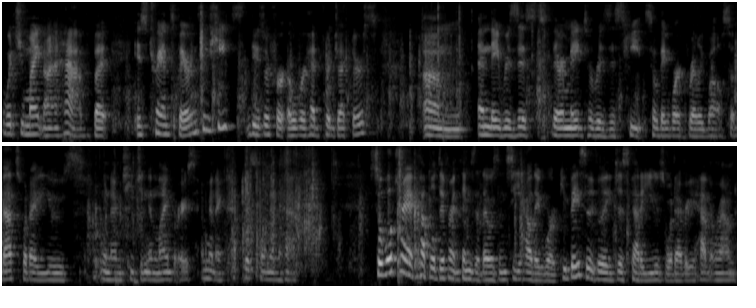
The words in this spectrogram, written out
which you might not have, but is transparency sheets. These are for overhead projectors. Um, and they resist, they're made to resist heat, so they work really well. So that's what I use when I'm teaching in libraries. I'm gonna cut this one in half. So we'll try a couple different things of those and see how they work. You basically just gotta use whatever you have around.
